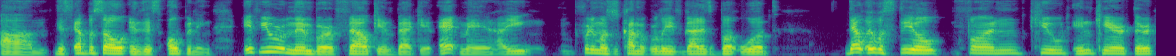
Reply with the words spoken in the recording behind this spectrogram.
um this episode and this opening. If you remember Falcon back in Ant Man, how he pretty much was comic relief, got his butt whooped. That it was still fun, cute, in character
